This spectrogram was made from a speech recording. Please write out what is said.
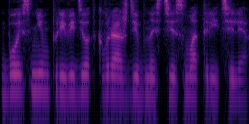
Бой с ним приведет к враждебности смотрителя.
